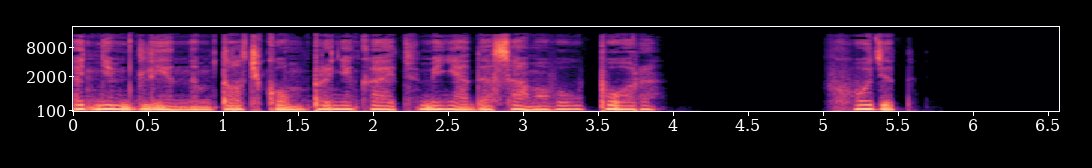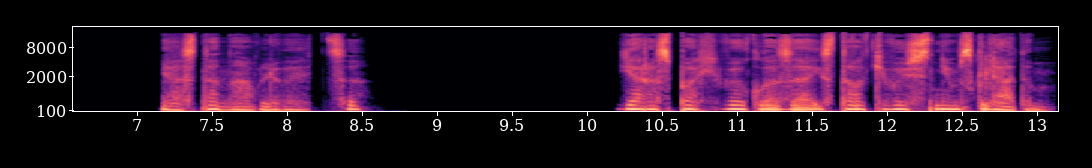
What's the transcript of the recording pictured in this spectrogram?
одним длинным толчком проникает в меня до самого упора, входит и останавливается. Я распахиваю глаза и сталкиваюсь с ним взглядом.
